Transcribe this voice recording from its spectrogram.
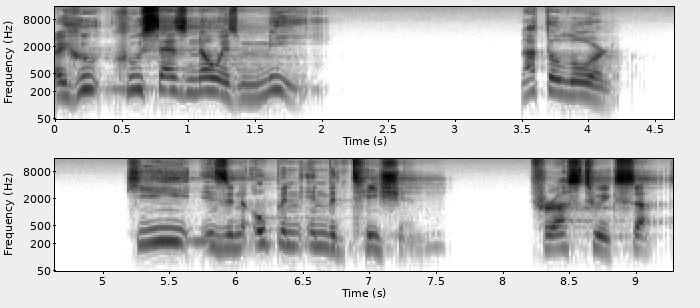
Right? Who, who says no is me, not the Lord. He is an open invitation for us to accept.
